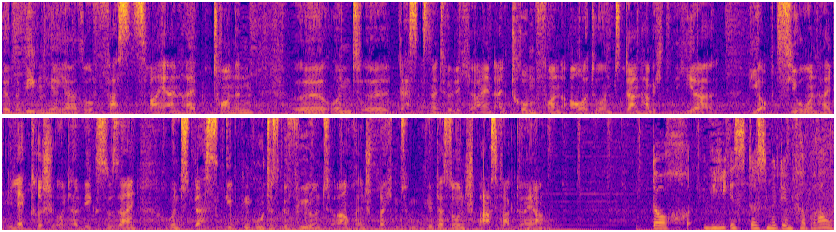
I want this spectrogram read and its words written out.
Wir bewegen hier ja so fast zweieinhalb Tonnen äh, und äh, das ist natürlich ein, ein Trumpf von Auto und dann habe ich hier die Option halt elektrisch unterwegs zu sein und das gibt ein gutes Gefühl und auch entsprechend gibt das so einen Spaßfaktor, ja. Doch wie ist das mit dem Verbrauch?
